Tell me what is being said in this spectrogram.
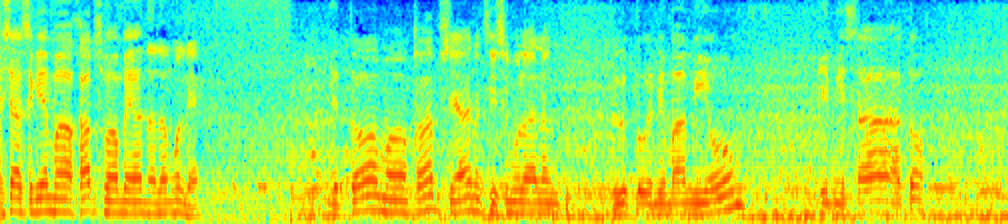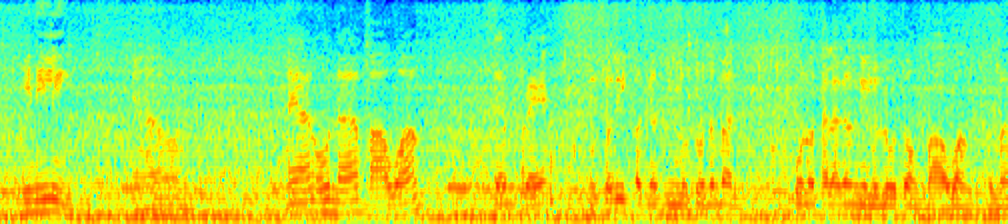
Masya, sige mga Cubs, mamaya na lang uli. Ito mga Cubs, yan. Nagsisimula lang lutuin ni Mami yung ginisa, ato, giniling. Yan. Kaya ang una, bawang. Siyempre, usually pag nagluluto naman, puno talagang niluluto ang bawang, di ba?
